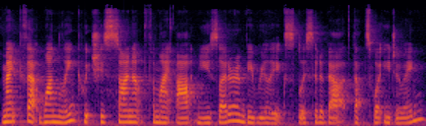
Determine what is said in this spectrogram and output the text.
Make that one link, which is sign up for my art newsletter, and be really explicit about that's what you're doing.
